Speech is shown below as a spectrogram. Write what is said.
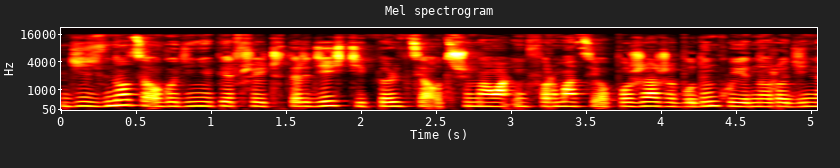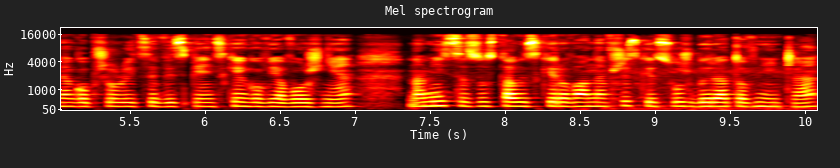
Dziś w nocy o godzinie 1.40 policja otrzymała informację o pożarze budynku jednorodzinnego przy ulicy Wyspiańskiego w Jaworznie. Na miejsce zostały skierowane wszystkie służby ratownicze.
